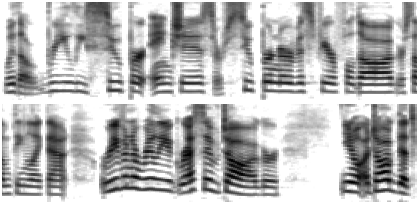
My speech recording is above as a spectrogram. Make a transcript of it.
with a really super anxious or super nervous, fearful dog or something like that, or even a really aggressive dog or, you know, a dog that's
